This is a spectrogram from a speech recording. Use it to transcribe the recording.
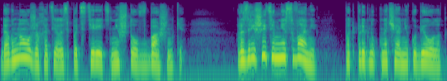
Давно уже хотелось подстереть ничто в башенке. «Разрешите мне с вами», — подпрыгнул к начальнику биолог.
